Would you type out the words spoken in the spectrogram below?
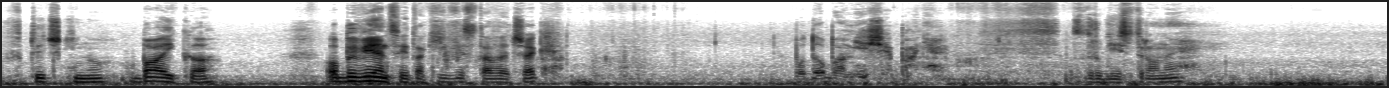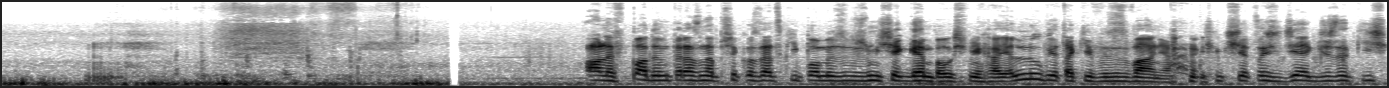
Wtyczki, no, bajka. Oby więcej takich wystaweczek. Podoba mi się, panie. Z drugiej strony. Ale wpadłem teraz na przekozacki pomysł, już mi się gęba uśmiecha. Ja lubię takie wyzwania. Jak się coś dzieje, gdzieś jest jakiś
